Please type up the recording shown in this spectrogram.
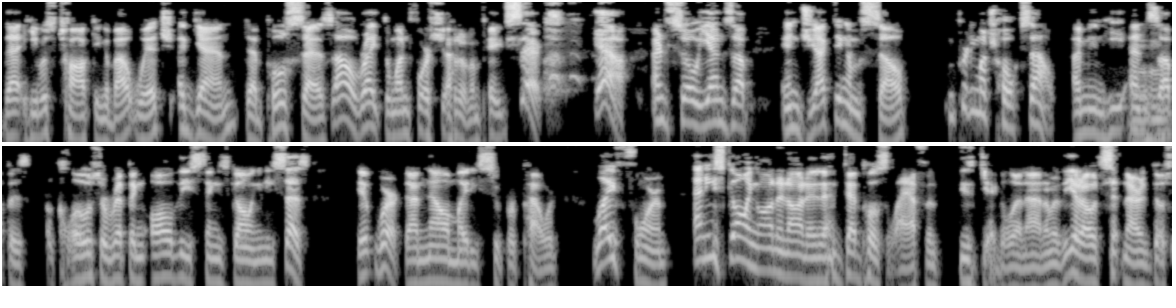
that he was talking about, which again, Deadpool says, oh, right, the one foreshadowed on page six. yeah. And so he ends up injecting himself and pretty much hulks out. I mean, he ends Mhm. up his clothes are ripping, all these things going. And he says, it worked. I'm now a mighty superpowered life form. And he's going on and on, and then Deadpool's laughing. He's giggling at him. You know, it's sitting there and goes,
